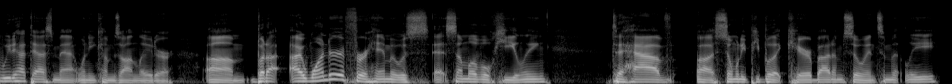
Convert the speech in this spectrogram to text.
We'd have to ask Matt when he comes on later. Um, but I, I wonder if for him it was at some level healing to have uh, so many people that care about him so intimately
